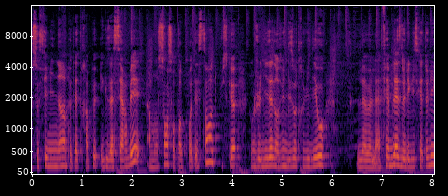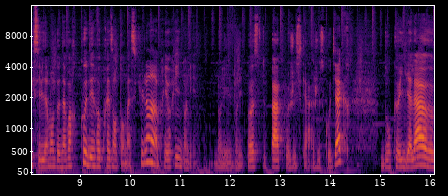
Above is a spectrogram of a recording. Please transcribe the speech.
ce féminin peut-être un peu exacerbé, à mon sens, en tant que protestante, puisque, comme je le disais dans une des autres vidéos, la, faiblesse de l'Église catholique, c'est évidemment de n'avoir que des représentants masculins, a priori dans les, dans les, dans les postes de pape jusqu'au diacre. Donc euh, il y a là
